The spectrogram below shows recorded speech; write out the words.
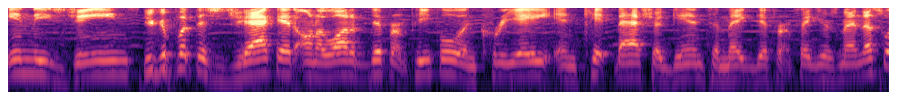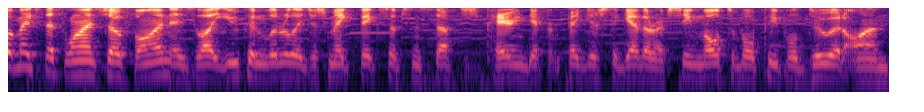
in these jeans. You could put this jacket on a lot of different people and create and kit bash again to make different figures, man. That's what makes this line so fun is like you can literally just make fix-ups and stuff just pairing different figures together. I've seen multiple people do it on,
